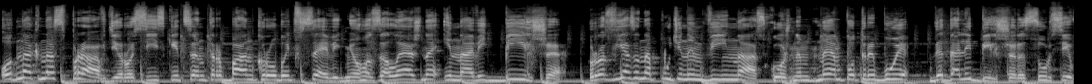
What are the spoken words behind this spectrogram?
Однак насправді російський центробанк робить все від нього залежне і навіть більше. Розв'язана Путіним війна з кожним днем потребує дедалі більше ресурсів.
